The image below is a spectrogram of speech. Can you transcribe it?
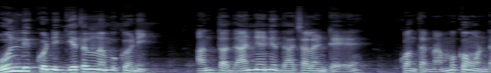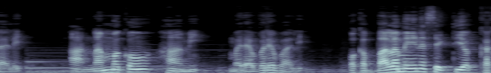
ఓన్లీ కొన్ని గీతలు నమ్ముకొని అంత ధాన్యాన్ని దాచాలంటే కొంత నమ్మకం ఉండాలి. ఆ నమ్మకం హామీ మరెవరివ్వాలి ఒక బలమైన శక్తి యొక్క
